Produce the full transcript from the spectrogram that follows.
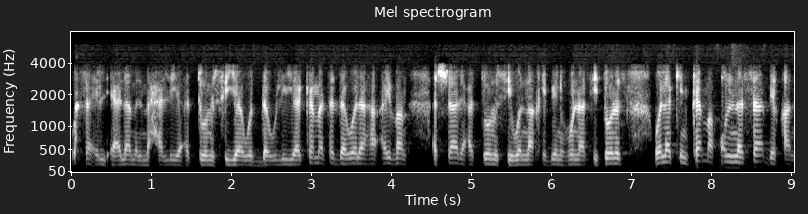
وسائل الإعلام المحلية التونسية والدولية كما تداولها أيضا الشارع التونسي والناخبين هنا في تونس. ولكن كما قلنا سابقا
